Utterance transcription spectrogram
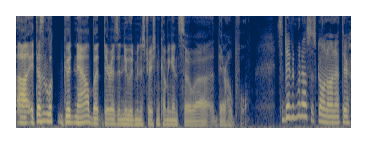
Uh, it doesn't look good now, but there is a new administration coming in, so uh, they're hopeful. So, David, what else is going on out there?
